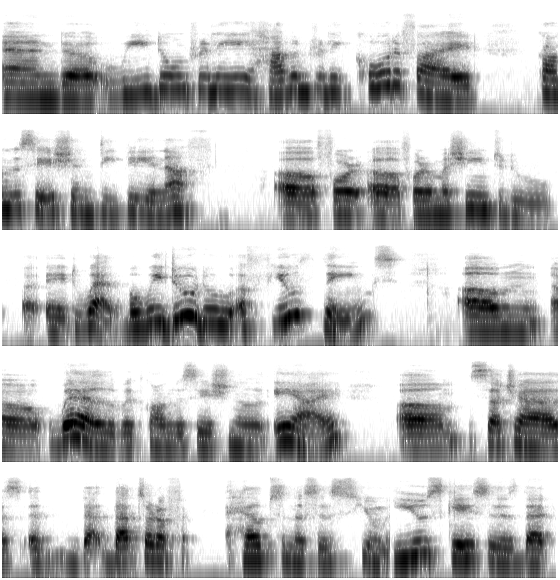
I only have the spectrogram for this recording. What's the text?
and uh, we don't really haven't really codified conversation deeply enough uh, for uh, for a machine to do it well but we do do a few things um, uh, well with conversational ai um, such as uh, that, that sort of helps and assists human. Use cases that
